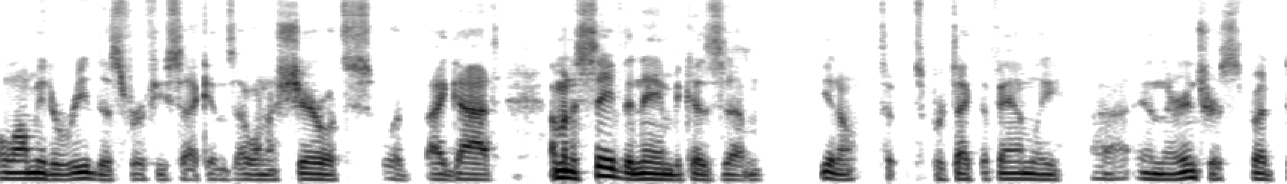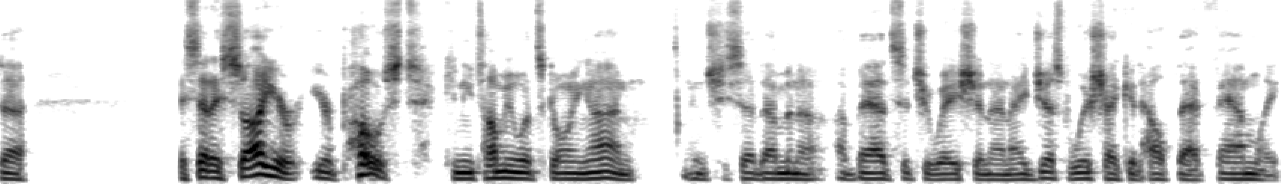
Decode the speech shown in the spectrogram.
allow me to read this for a few seconds, I want to share what's what I got. I'm going to save the name because, um, you know, to, to, protect the family uh, and their interests. But uh, I said, I saw your your post. Can you tell me what's going on? And she said, I'm in a, a bad situation, and I just wish I could help that family.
